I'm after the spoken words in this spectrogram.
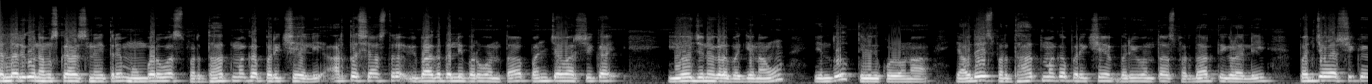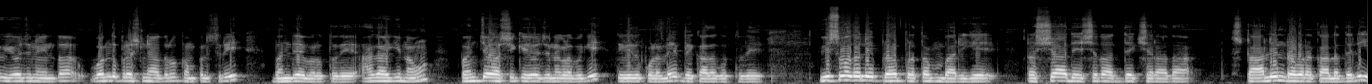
ಎಲ್ಲರಿಗೂ ನಮಸ್ಕಾರ ಸ್ನೇಹಿತರೆ, ಮುಂಬರುವ ಸ್ಪರ್ಧಾತ್ಮಕ ಪರೀಕ್ಷೆಯಲ್ಲಿ ಅರ್ಥಶಾಸ್ತ್ರ ವಿಭಾಗದಲ್ಲಿ ಬರುವಂತಹ ಪಂಚವಾರ್ಷಿಕ ಯೋಜನೆಗಳ ಬಗ್ಗೆ ನಾವು ಇಂದು ತಿಳಿದುಕೊಳ್ಳೋಣ. ಯಾವುದೇ ಸ್ಪರ್ಧಾತ್ಮಕ ಪರೀಕ್ಷೆ ಬರೆಯುವಂಥ ಸ್ಪರ್ಧಾರ್ಥಿಗಳಲ್ಲಿ ಪಂಚವಾರ್ಷಿಕ ಯೋಜನೆಯಿಂದ ಒಂದು ಪ್ರಶ್ನೆ ಆದರೂ ಕಂಪಲ್ಸರಿ ಬಂದೇ ಬರುತ್ತದೆ. ಹಾಗಾಗಿ ನಾವು ಪಂಚವಾರ್ಷಿಕ ಯೋಜನೆಗಳ ಬಗ್ಗೆ ತಿಳಿದುಕೊಳ್ಳಲೇಬೇಕಾಗುತ್ತದೆ. ವಿಶ್ವದಲ್ಲಿ ಪ್ರಪ್ರಥಮ ಬಾರಿಗೆ ರಷ್ಯಾ ದೇಶದ ಅಧ್ಯಕ್ಷರಾದ ಸ್ಟಾಲಿನ್ ರವರ ಕಾಲದಲ್ಲಿ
